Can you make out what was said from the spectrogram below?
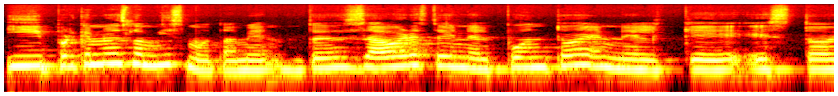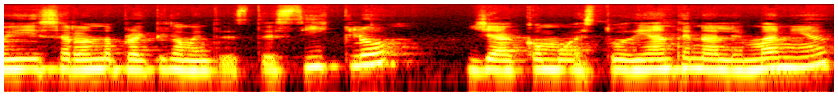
Y porque no es lo mismo también. Entonces ahora estoy en el punto en el que estoy cerrando prácticamente este ciclo, ya como estudiante en Alemania.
